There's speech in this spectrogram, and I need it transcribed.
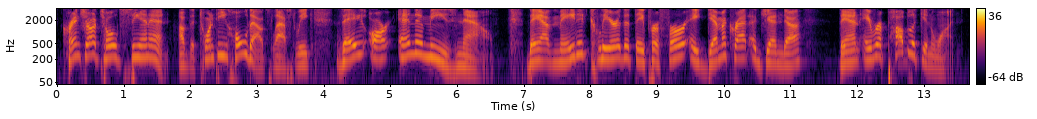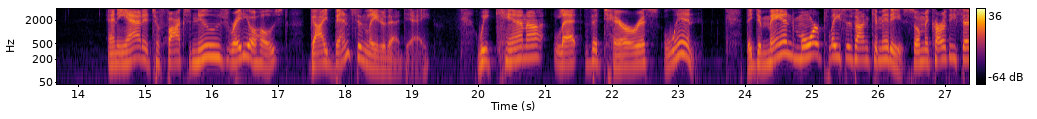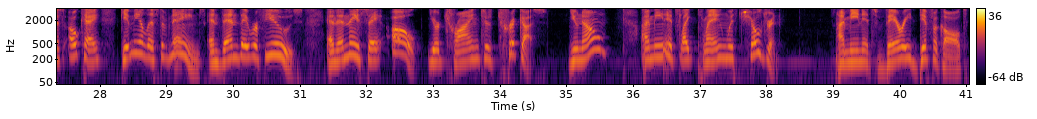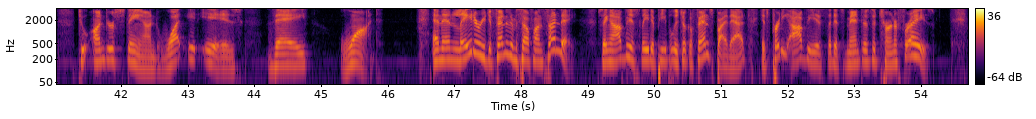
Crenshaw told CNN of the 20 holdouts last week, they are enemies now. They have made it clear that they prefer a Democrat agenda than a Republican one. And he added to Fox News radio host Guy Benson later that day we cannot let the terrorists win. They demand more places on committees. So McCarthy says, okay, give me a list of names. And then they refuse. And then they say, oh, you're trying to trick us. You know? I mean, it's like playing with children. I mean, it's very difficult to understand what it is they want. And then later he defended himself on Sunday, saying obviously to people who took offense by that, it's pretty obvious that it's meant as a turn of phrase.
